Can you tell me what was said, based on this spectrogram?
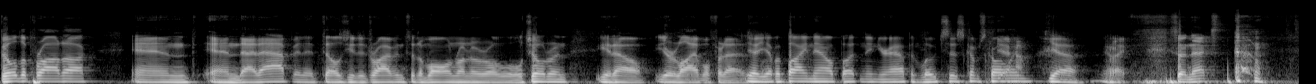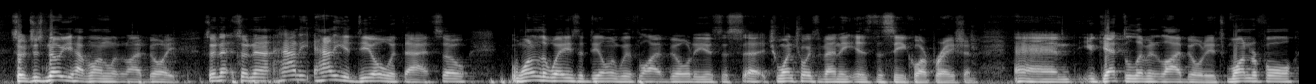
build a product and and that app and it tells you to drive into the mall and run over all the little children, you know, you're liable for that. yeah, you have a buy now button in your app and load comes calling. Yeah. yeah. Right. So next, so just know you have unlimited liability. So now, so now, how do you, how do you deal with that? So one of the ways of dealing with liability is this. Uh, one choice of any is the C corporation, and you get the limited liability. It's wonderful.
